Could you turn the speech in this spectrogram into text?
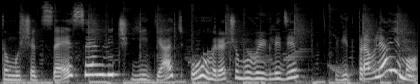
тому що цей сендвіч їдять у гарячому вигляді. Відправляємо.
